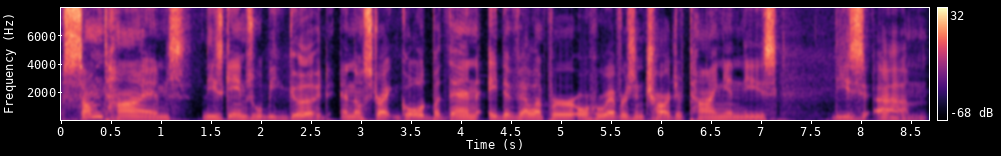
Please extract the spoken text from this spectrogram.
sometimes these games will be good and they'll strike gold, but then a developer or whoever's in charge of tying in these these um,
